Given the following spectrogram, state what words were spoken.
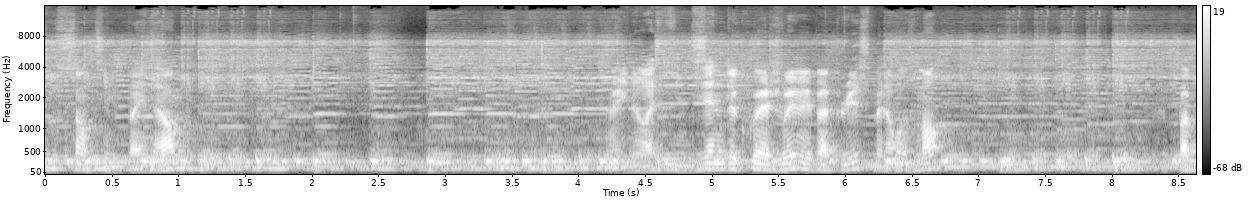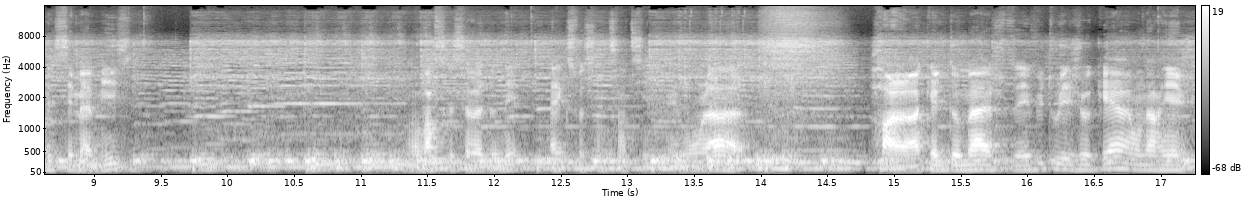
12 centimes, pas énorme. Ah, il nous reste une dizaine de coups à jouer, mais pas plus, malheureusement. Je vais pas baisser ma mise. On va voir ce que ça va donner avec 60 centimes. Mais bon, là... Oh là là, quel dommage. Vous avez vu tous les jokers et on n'a rien eu.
